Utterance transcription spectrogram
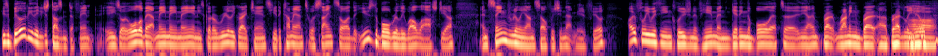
his ability that he just doesn't defend. He's all about me, me, me, and he's got a really great chance here to come out to a Saints side that used the ball really well last year and seemed really unselfish in that midfield hopefully with the inclusion of him and getting the ball out to you know running Brad, uh, Bradley Hill, oh,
